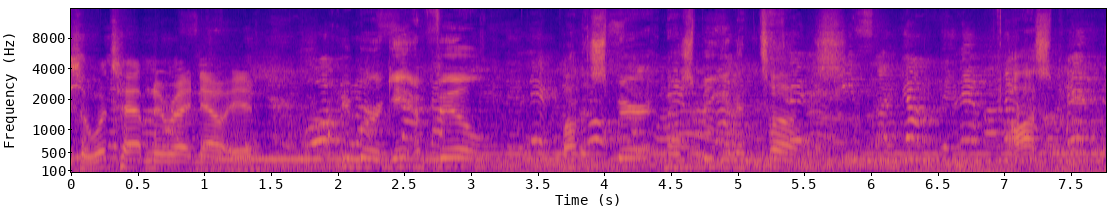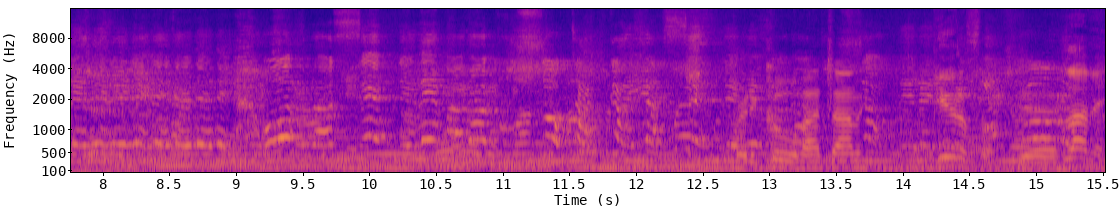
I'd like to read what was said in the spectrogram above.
So what's happening right now, Ed? People are getting filled by the Spirit and they're speaking in tongues. Awesome. Pretty cool, huh, Tommy? Beautiful. Yeah. Love it.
